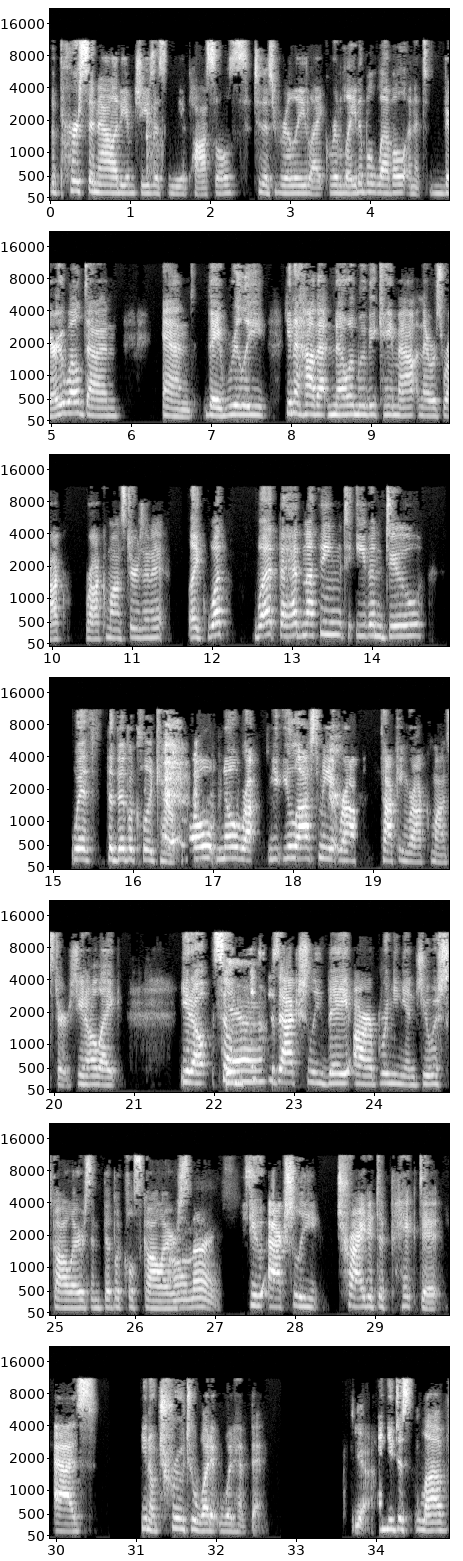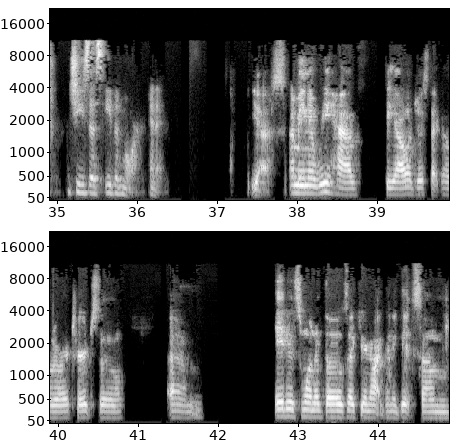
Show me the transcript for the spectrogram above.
the personality of jesus and the apostles to this really like relatable level and it's very well done and they really you know how that noah movie came out and there was rock rock monsters in it? Like what what that had nothing to even do with the biblical account. Oh no rock. You, you lost me at rock talking rock monsters. You know, like you know. So Yeah. this is actually they are bringing in Jewish scholars and biblical scholars Oh, nice. to actually try to depict it as you know true to what it would have been, Yeah. and you just love Jesus even more in it. Yes. I mean, and we have theologists that go to our church, so um, it is one of those like you're not going to get some.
